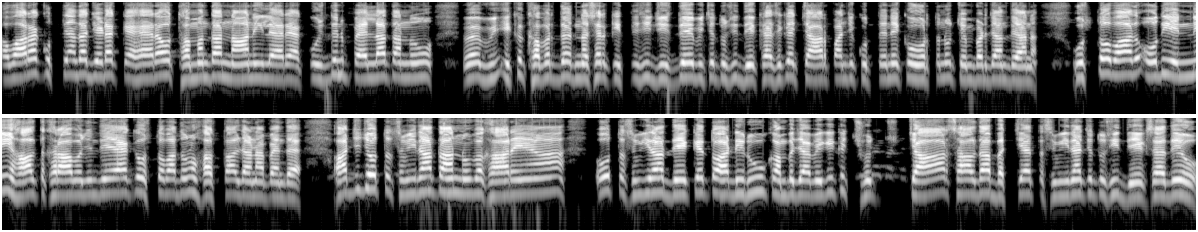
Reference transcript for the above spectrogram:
ਅਵਾਰਾ ਕੁੱਤਿਆਂ ਦਾ ਜਿਹੜਾ ਕਹਿਰ ਹੈ ਉਹ ਥਮਨ ਦਾ ਨਾਂ ਨਹੀਂ ਲੈ ਰਿਹਾ। ਕੁਝ ਦਿਨ ਪਹਿਲਾਂ ਤੁਹਾਨੂੰ ਵੀ ਇੱਕ ਖਬਰ ਨਸ਼ਰ ਕੀਤੀ ਸੀ, ਜਿਸ ਦੇ ਵਿੱਚ ਤੁਸੀਂ ਦੇਖਿਆ ਸੀ ਕਿ ਚਾਰ ਪੰਜ ਕੁੱਤੇ ਨੇ ਇੱਕ ਔਰਤ ਨੂੰ ਚਿੰਬੜ ਜਾਂਦੇ ਹਨ। ਉਸ ਤੋਂ ਬਾਅਦ ਉਹਦੀ ਇੰਨੀ ਹਾਲਤ ਖਰਾਬ ਹੋ ਜਾਂਦੀ ਹੈ ਕਿ ਉਸ ਤੋਂ ਬਾਅਦ ਉਹਨੂੰ ਹਸਪਤਾਲ ਜਾਣਾ ਪੈਂਦਾ ਅੱਜ ਜੋ ਤਸਵੀਰਾਂ ਤੁਹਾਨੂੰ ਵਿਖਾ ਰਹੇ ਹਾਂ, ਉਹ ਤਸਵੀਰਾਂ ਦੇਖ ਕੇ ਤੁਹਾਡੀ ਰੂਹ ਕੰਬ ਜਾਵੇਗੀ ਕਿ 4 ਸਾਲ ਦਾ ਬੱਚਾ ਤਸਵੀਰਾਂ 'ਚ ਤੁਸੀਂ ਦੇਖ ਸਕਦੇ ਹੋ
